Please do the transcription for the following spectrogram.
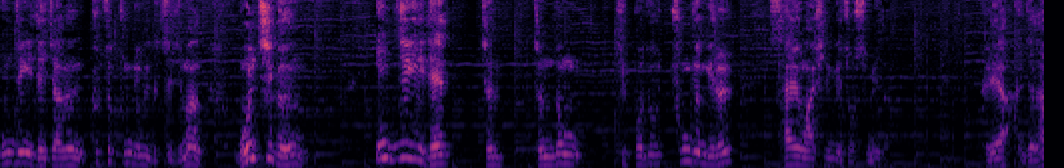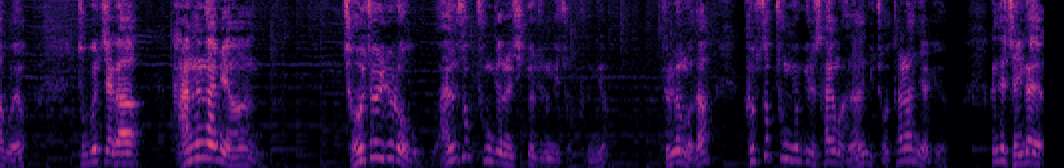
인증이 되지 않은 급속 충전기도 쓰지만 원칙은 인증이 된 전, 전동 킥보드 충전기를 사용하시는 게 좋습니다. 그래야 안전하고요. 두 번째가 가능하면 저전류로 완속 충전을 시켜주는 게 좋거든요. 결론 뭐다? 급속 충전기를 사용 안 하는 게 좋다는 이야기예요. 근데 저희가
